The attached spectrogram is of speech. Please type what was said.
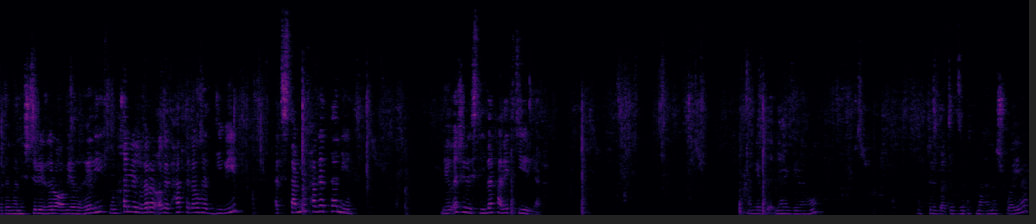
بدل ما نشتري غير أبيض غالي. ونخلي الغير الأبيض حتى لو هتجيبيه هتستعمليه في حاجات تانية. ميبقاش الاستهلاك عليه كتير يعني. هنبدأ نعجن اهو. وتبدأ تتظبط معانا شوية.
